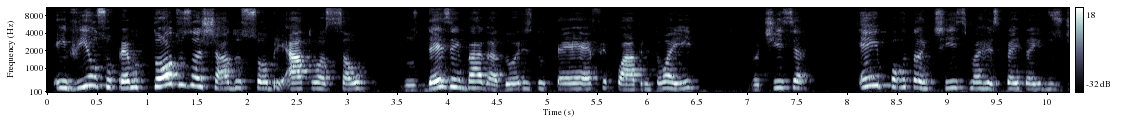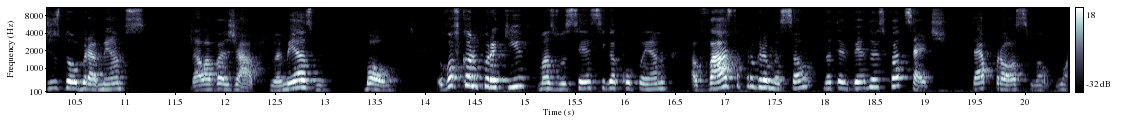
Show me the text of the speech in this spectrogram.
envie ao Supremo todos os achados sobre a atuação dos desembargadores do TRF4. Então aí, notícia importantíssima a respeito aí dos desdobramentos da Lava Jato, não é mesmo? Bom, eu vou ficando por aqui, mas você siga acompanhando a vasta programação da TV 247. Até a próxima. Um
